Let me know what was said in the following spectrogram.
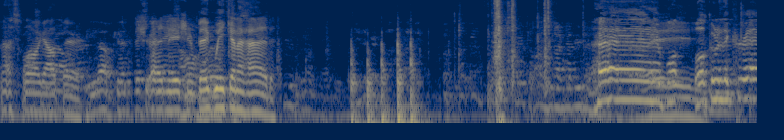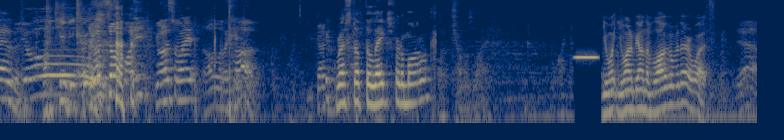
Best vlog out there. Eat up, kid. Shred Nation, big weekend ahead. Hey, Hey. welcome to the crib. Yo, you know what's so funny? You know what's funny? Oh, what's up? Rest up the legs for tomorrow. You want you want to be on the vlog over there or what? Yeah.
